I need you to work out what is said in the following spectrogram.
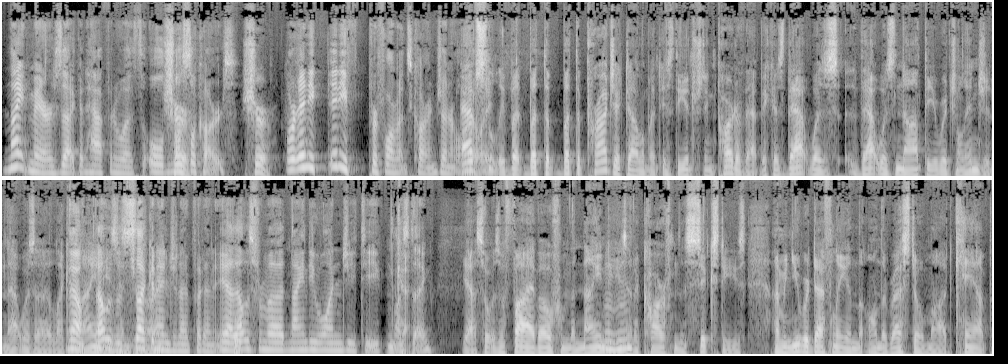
nightmares that can happen with old Sure. muscle cars Sure. or any any performance car in general. really. Absolutely, but but the but the project element is the interesting part of that because that was that was not the original engine. That was a like a No, 90s that was the engine, second right? engine I put in. Yeah, that was from a '91 GT Mustang. Yeah, so it was a 50 from the 90s Mhm. and a car from the 60s. I mean, you were definitely in the, on the Resto Mod camp,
